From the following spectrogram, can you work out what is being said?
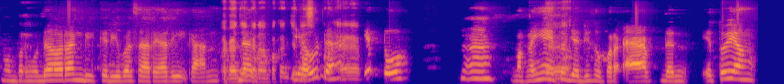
mempermudah orang di kehidupan sehari-hari kan. makanya Dan kenapa kan jadi ya super udah app. itu Mm, makanya itu jadi super app dan itu yang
